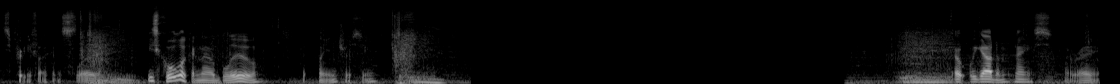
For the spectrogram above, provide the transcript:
He's pretty fucking slow. He's cool looking though, blue. Definitely interesting. Oh, we got him. Nice. Alright.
